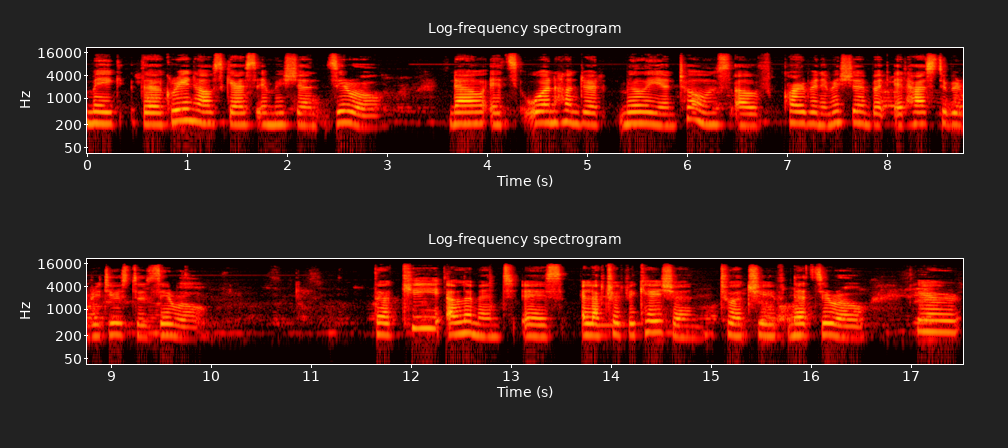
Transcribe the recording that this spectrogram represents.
make the greenhouse gas emission zero. Now it's 100 million tons of carbon emission, but it has to be reduced to zero. The key element is electrification to achieve net zero. Here,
